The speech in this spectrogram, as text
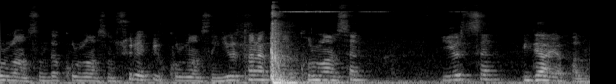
kullansın da kullansın. Sürekli kullansın. Yırtana kadar kullansın. Yırtsın. Bir daha yapalım.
